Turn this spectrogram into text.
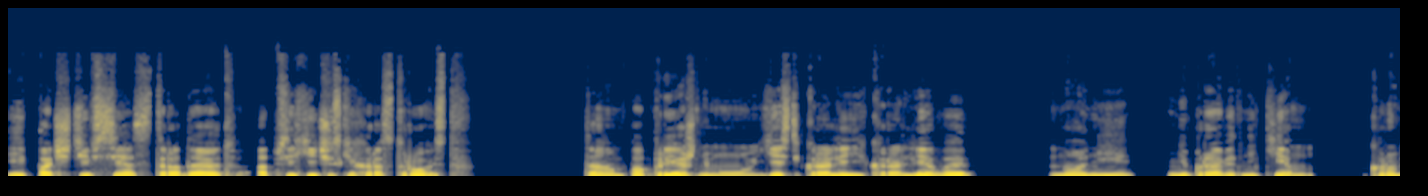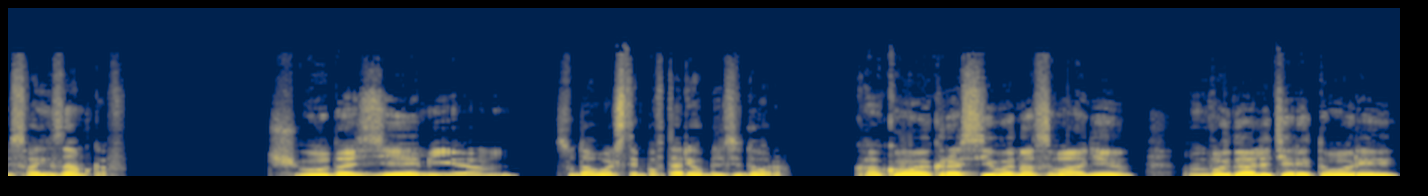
и почти все страдают от психических расстройств. Там по-прежнему есть короли и королевы, но они не правят никем, кроме своих замков. «Чудо-земье», — с удовольствием повторил Бельзидор. «Какое красивое название! Вы дали территории,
